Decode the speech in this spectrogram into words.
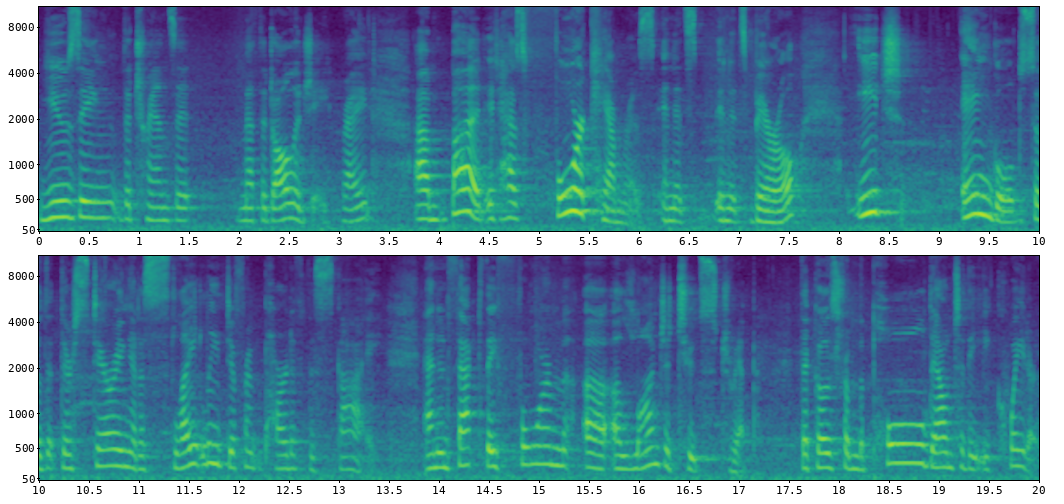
using the transit methodology, right? Um, but it has four cameras in its, in its barrel, each angled so that they're staring at a slightly different part of the sky. And in fact, they form a, a longitude strip that goes from the pole down to the equator.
